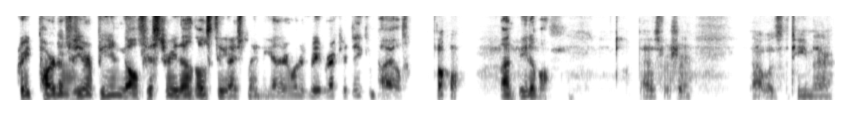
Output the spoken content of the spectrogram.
great part of European golf history. Those two guys playing together, what a great record they compiled! Oh, Unbeatable. that is for sure. That was the team there.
